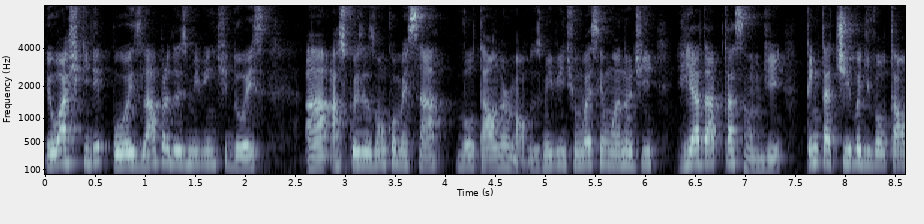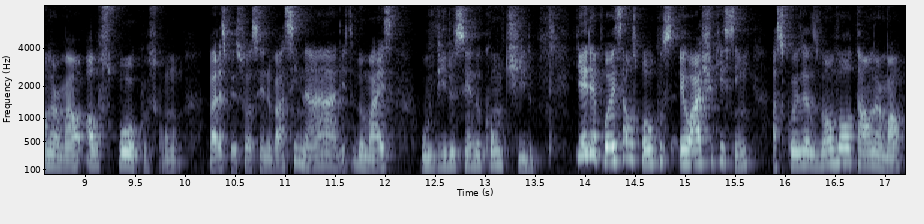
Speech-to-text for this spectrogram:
Eu acho que depois, lá para 2022, as coisas vão começar a voltar ao normal. 2021 vai ser um ano de readaptação, de tentativa de voltar ao normal aos poucos, com várias pessoas sendo vacinadas e tudo mais, o vírus sendo contido. E aí depois, aos poucos, eu acho que sim, as coisas vão voltar ao normal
